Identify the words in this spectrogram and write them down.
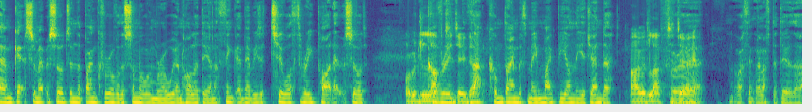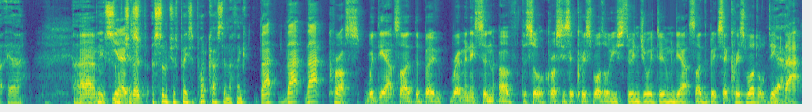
um, get some episodes in the bank for over the summer when we're away on holiday, and I think maybe it's a two or three part episode I would love to do that. Come dine with me might be on the agenda. I would love to For, do uh, it. Oh, I think we'll have to do that. Yeah, uh, Um, a yeah, sumptuous, so- a sumptuous piece of podcasting. I think. That that that cross with the outside the boot, reminiscent of the sort of crosses that Chris Waddle used to enjoy doing with the outside the boot. So Chris Waddle did Yeah. that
